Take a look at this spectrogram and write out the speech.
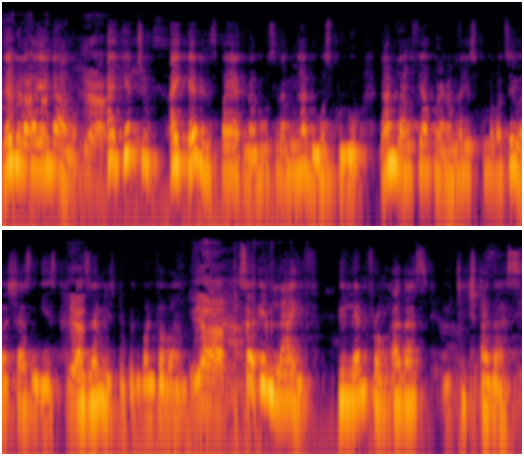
Lento labayendawo Yeah. i get to i get inspired nami ukuthi nami ngihambe ngosikhuluma. Nami la ngifika khona nami nangisikhuluma bathi uyashaya singisi kanti nami ngistophe kubantu abami Yeah. so in life you learn from others you teach others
